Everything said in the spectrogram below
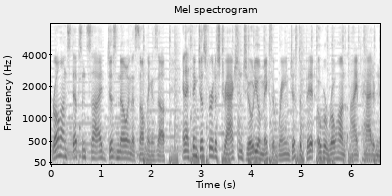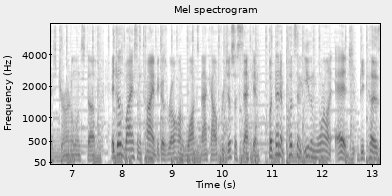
Rohan steps inside just knowing that something is up, and I think just for a distraction, Jodio makes it rain just a bit over Rohan's iPad and his journal and stuff. It does buy some time because Rohan walks back out for just a second, but then it puts him even more on edge because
